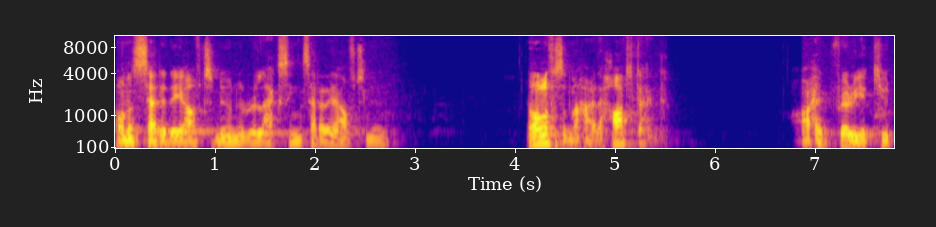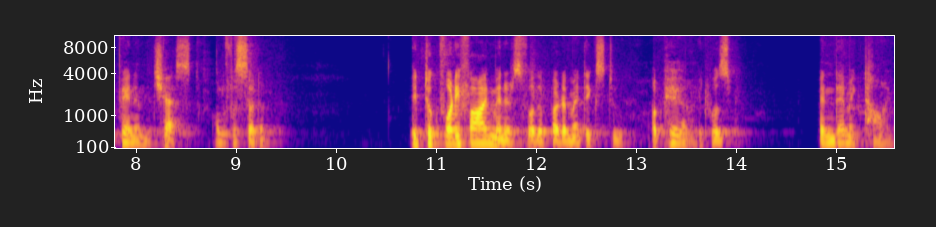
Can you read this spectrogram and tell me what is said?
on a Saturday afternoon, a relaxing Saturday afternoon. And all of a sudden, I had a heart attack. I had very acute pain in the chest all of a sudden. It took 45 minutes for the paramedics to appear. It was pandemic time.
